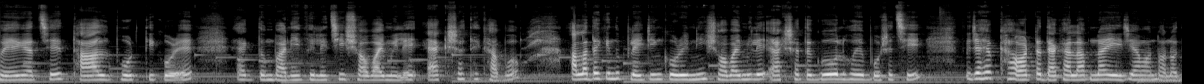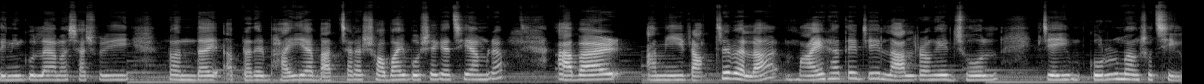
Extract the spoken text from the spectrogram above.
হয়ে গেছে, থাল ভর্তি করে একদম বানিয়ে ফেলেছি, সবাই মিলে একসাথে খাব। আলাদা কিন্তু প্লেটিং করিনি, সবাই মিলে একসাথে গোল হয়ে বসেছি। তো যাই হোক খাওয়ারটা দেখালাম না, এই যে আমার ননদিনীগুলো, আমার শাশুড়ি নন্দায় আপনাদের ভাইয়া, বাচ্চারা সবাই বসে গেছি আমরা। আবার আমি রাত্রেবেলা মায়ের হাতের যে লাল রঙের ঝোল, যেই গরুর মাংস ছিল,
